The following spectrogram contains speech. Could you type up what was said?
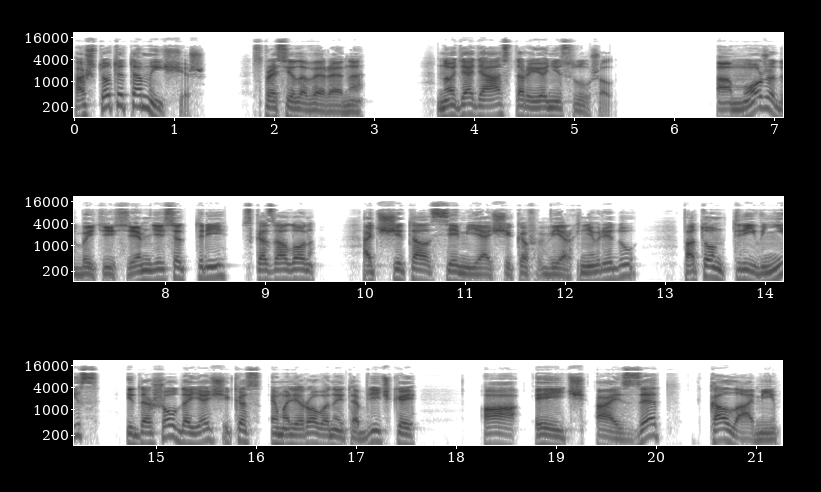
а что ты там ищешь?» — спросила Верена. Но дядя Астор ее не слушал. «А может быть и семьдесят три», — сказал он, отсчитал семь ящиков в верхнем ряду, потом три вниз и дошел до ящика с эмалированной табличкой AHIZ Калами.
